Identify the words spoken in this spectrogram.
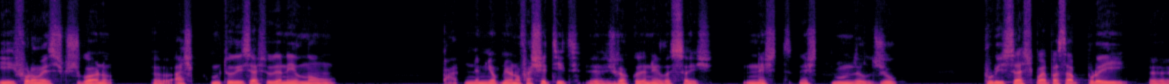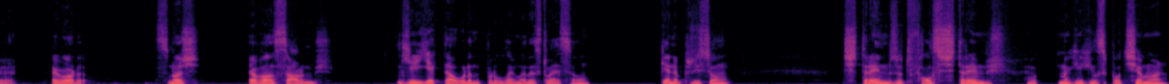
e foram esses que jogaram. Uh, acho que como tu disseste, o Danilo não, pá, na minha opinião, não faz sentido uh, jogar com o Danilo a 6 neste, neste modelo de jogo. Por isso acho que vai passar por aí. Uh, agora, se nós avançarmos, e aí é que está o grande problema da seleção, que é na posição de extremos ou de falsos extremos, como é que aquilo se pode chamar,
